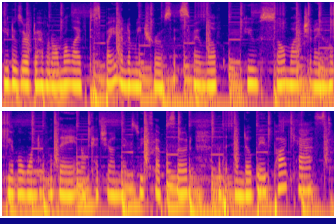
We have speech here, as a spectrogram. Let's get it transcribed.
You deserve to have a normal life despite endometriosis. So I love you so much, and I hope you have a wonderful day. And I'll catch you on next week's episode of the Endo Babe podcast.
